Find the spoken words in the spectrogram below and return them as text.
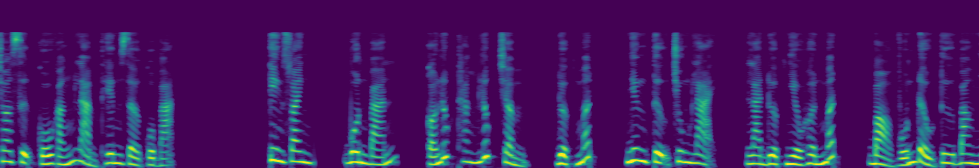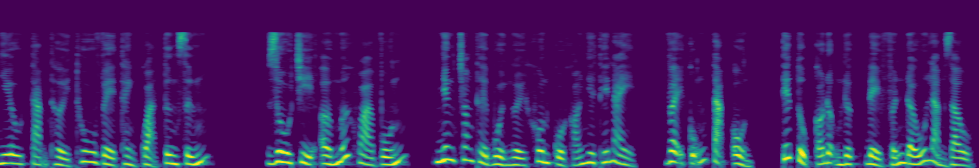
cho sự cố gắng làm thêm giờ của bạn. Kinh doanh, buôn bán, có lúc thăng lúc trầm, được mất, nhưng tự chung lại là được nhiều hơn mất, bỏ vốn đầu tư bao nhiêu tạm thời thu về thành quả tương xứng. Dù chỉ ở mức hòa vốn, nhưng trong thời buổi người khôn của khó như thế này, vậy cũng tạm ổn, tiếp tục có động lực để phấn đấu làm giàu.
